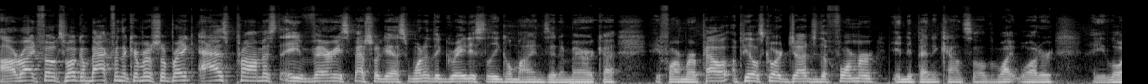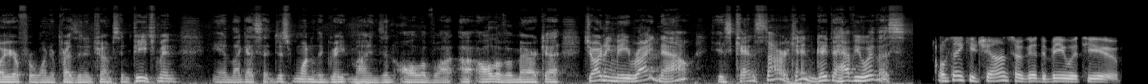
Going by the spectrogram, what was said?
All right, folks, welcome back from the commercial break. As promised, a very special guest, one of the greatest legal minds in America, a former appeals court judge, the former independent counsel of the Whitewater, a lawyer for one of President Trump's impeachment, and like I said, just one of the great minds in all of uh, all of America. Joining me right now is Ken Starr. Ken, great to have you with us. Well, thank you, John. So good to be with you.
